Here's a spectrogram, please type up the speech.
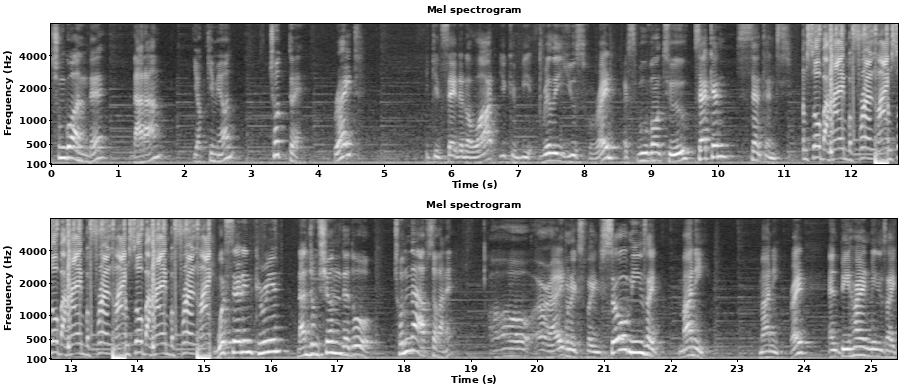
충고하는데 나랑 엮이면 좆돼 Right? You can say that a lot. You can be really useful, right? Let's move on to second sentence. I'm so behind but front line. I'm so behind but front line. I'm so behind but front line. What's that in Korean? 난 좀 쉬었는데도 존나 앞서가네 Oh, all right. I'm gonna explain. So means like money, money, right? And behind means like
